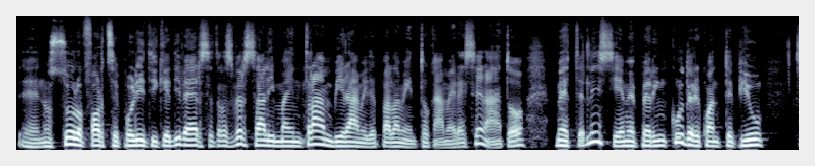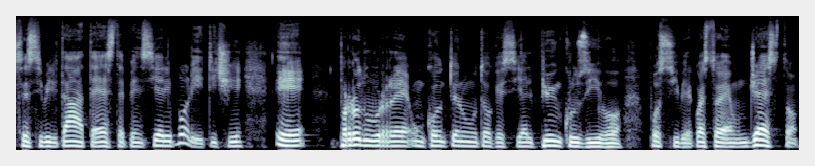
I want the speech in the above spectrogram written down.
eh, non solo forze politiche diverse, trasversali, ma entrambi i rami del Parlamento, Camera e Senato, metterli insieme per includere quante più sensibilità, teste, pensieri politici e produrre un contenuto che sia il più inclusivo possibile. Questo è un gesto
